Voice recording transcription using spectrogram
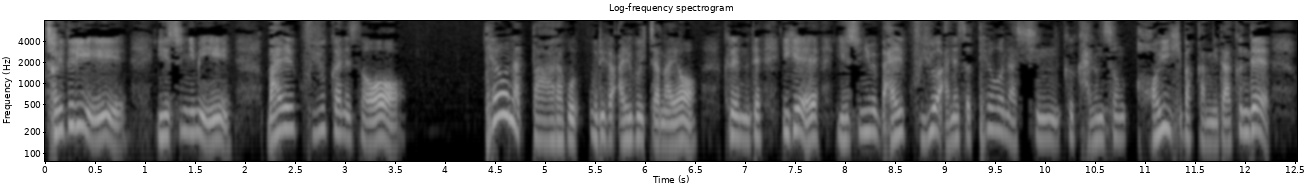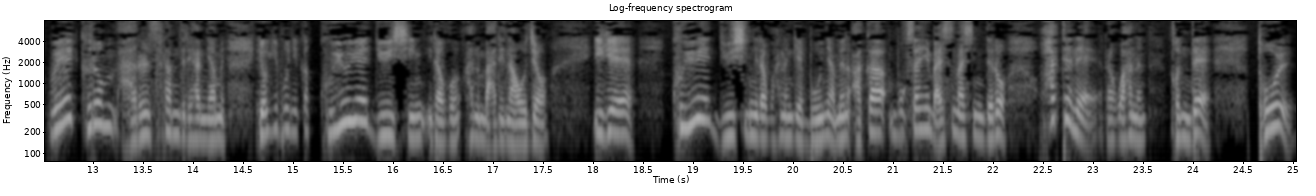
저희들이 예수님이 말 구육관에서 태어났다라고 우리가 알고 있잖아요. 그랬는데 이게 예수님이 말 구유 안에서 태어나신 그 가능성 거의 희박합니다. 근데 왜 그런 말을 사람들이 하냐면 여기 보니까 구유의 뉘신이라고 하는 말이 나오죠. 이게 구유의 뉘신이라고 하는 게 뭐냐면 아까 목사님이 말씀하신 대로 화테네라고 하는 건데 돌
